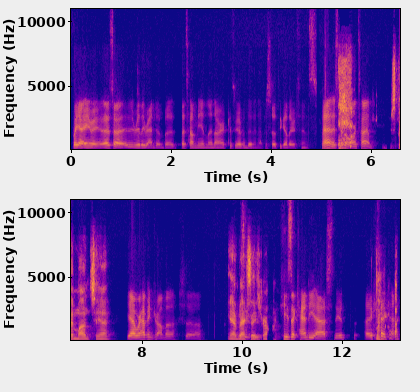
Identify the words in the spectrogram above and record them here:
But yeah, anyway, that's uh, really random, but that's how me and Lynn are because we haven't done an episode together since. Man, it's been a long time. It's been months, yeah. Yeah, we're having drama, so Yeah, backstage drama. he's a candy ass, dude. I, I can't,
